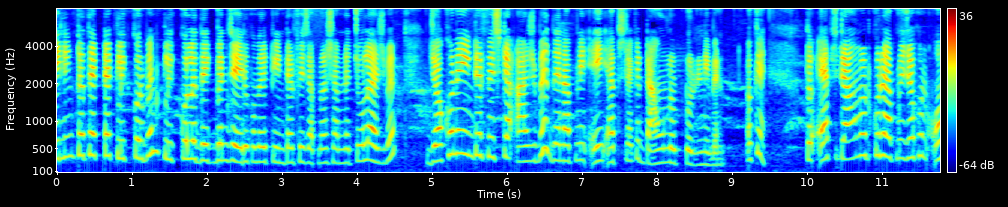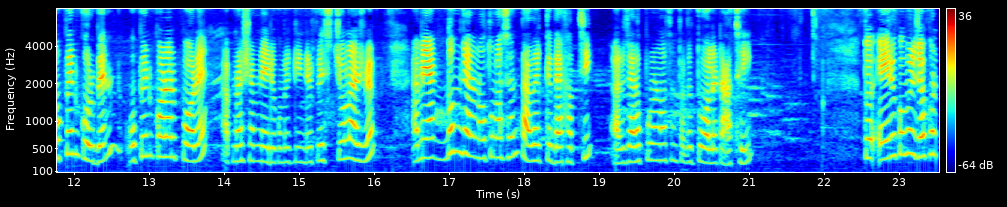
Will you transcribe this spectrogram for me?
এই লিঙ্কটাতে একটা ক্লিক করবেন ক্লিক করলে দেখবেন যে এরকমের একটি ইন্টারফেস আপনার সামনে চলে আসবে। যখন এই ইন্টারফেসটা আসবে দেন আপনি এই অ্যাপসটাকে ডাউনলোড করে নেবেন ওকে তো অ্যাপস ডাউনলোড করে আপনি যখন ওপেন করবেন ওপেন করার পরে আপনার সামনে এরকম একটি ইন্টারফেস চলে আসবে। আমি একদম যারা নতুন আছেন তাদেরকে দেখাচ্ছি, আর যারা পুরানো আছেন তাদের তো ওয়ালেট আছেই। তো এইরকমের যখন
